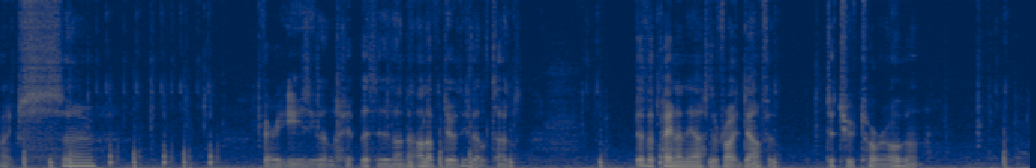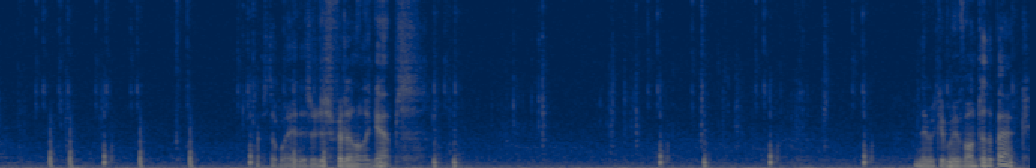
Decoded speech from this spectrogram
like so. Very easy little ship this is. I, I love doing these little tugs. Bit of a pain in the ass to write down for the tutorial, but that's the way it is. We just fill in all the gaps. And then we can move on to the back.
